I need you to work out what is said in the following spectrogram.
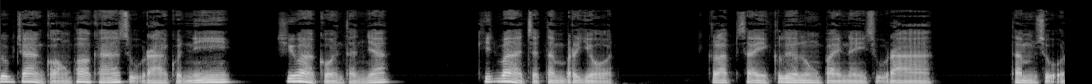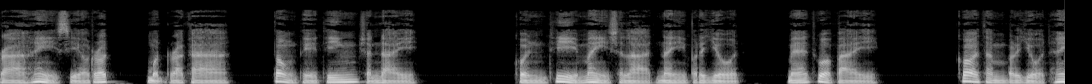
ลูกจ้างของพ่อค้าสุราคนนี้ ชื่อว่าโกนทัญญะ คิดว่าจะทำประโยชน์ กลับใส่เกลือลงไปในสุราทำสุราให้เสียรสหมดราคา ต้องเททิ้งฉันใด คนที่ไม่ฉลาดในประโยชน์ แม้ทั่วไป ก็ทำประโยชน์ให้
